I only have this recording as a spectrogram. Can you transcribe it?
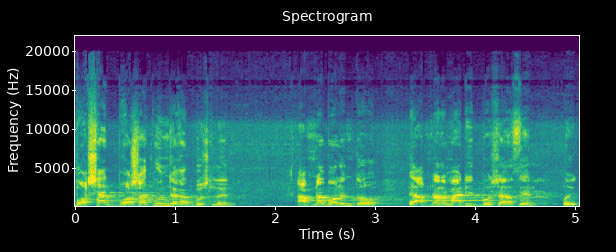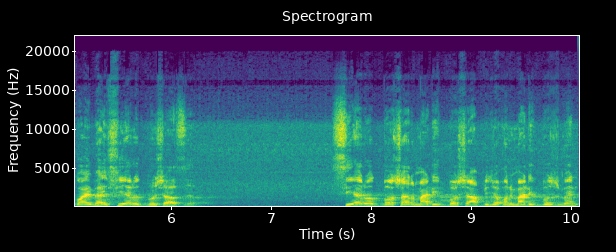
বসার, বসা কোন জায়গায় বসলেন? আপনার বলেন তো আপনারা মাটিত বসে আছেন, ওই কয় ভাই চেয়ারত বসে আছে। চেয়ারত বসার, মাটিত বসা। আপনি যখন মাটিত বসবেন,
